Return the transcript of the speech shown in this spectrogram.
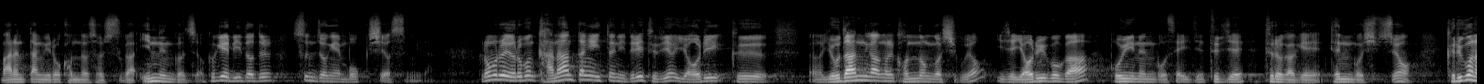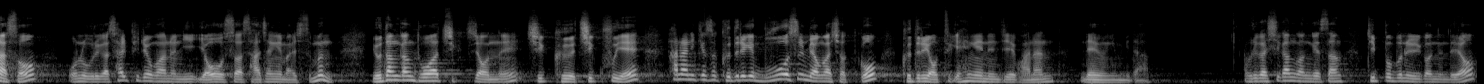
많은 땅 위로 건너설 수가 있는 거죠. 그게 리더들 순종의 몫이었습니다. 그러므로 여러분 가나안 땅에 있던 이들이 드디어 열이 그 어, 요단강을 건넌 것이고요. 이제 여리고가 보이는 곳에 이제 드디어 들어가게 된 것이죠. 그리고 나서 오늘 우리가 살피려고 하는 이 여호수아 4장의 말씀은 요단강 도하 직전에 그 직후에 하나님께서 그들에게 무엇을 명하셨고 그들이 어떻게 행했는지에 관한 내용입니다. 우리가 시간 관계상 뒷부분을 읽었는데요.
